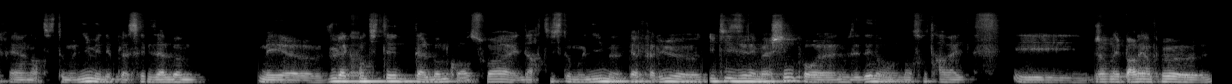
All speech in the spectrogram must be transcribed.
créé un artiste homonyme et déplacé les albums mais euh, vu la quantité d'albums qu'on reçoit et d'artistes homonymes, il a fallu euh, utiliser les machines pour euh, nous aider dans, dans, ce travail. Et j'en ai parlé un peu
